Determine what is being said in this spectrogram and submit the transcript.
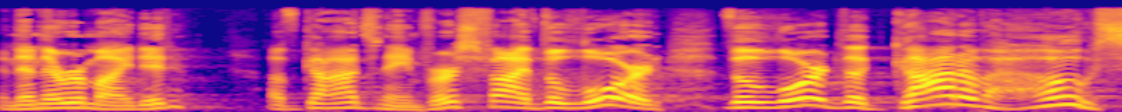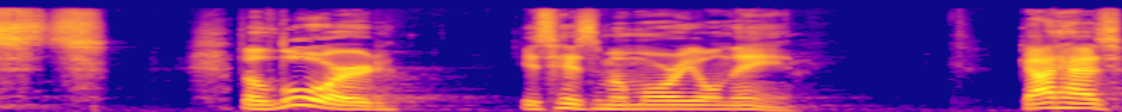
And then they're reminded of God's name. Verse 5 The Lord, the Lord, the God of hosts, the Lord is his memorial name. God has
